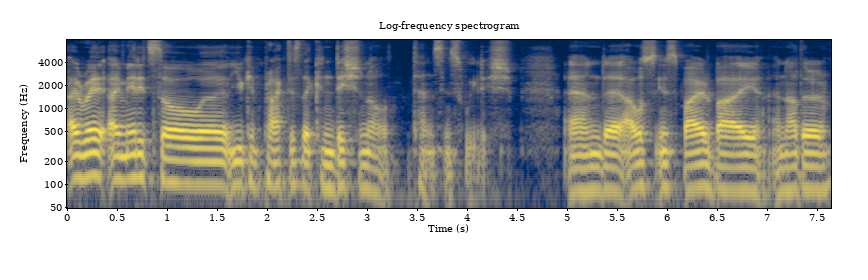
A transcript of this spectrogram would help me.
I, re- I made it so uh, you can practice the conditional tense in Swedish. And uh, I was inspired by another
